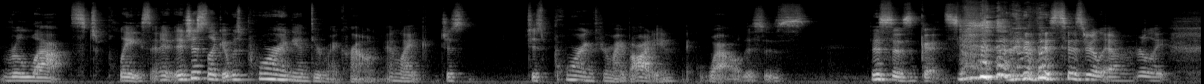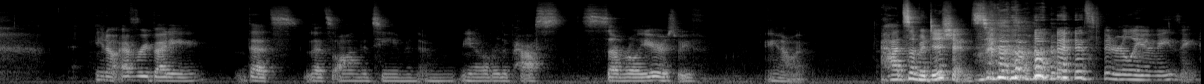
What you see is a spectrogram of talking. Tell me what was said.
relaxed place, and it, it just like it was pouring in through my crown and like just just pouring through my body. And like, wow, this is this is good stuff. this is really I'm really you know everybody that's that's on the team and, and you know over the past several years we've you know had some additions. it's been really amazing.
